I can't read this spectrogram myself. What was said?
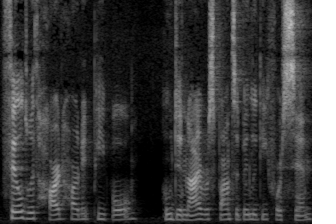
filled with hard hearted people who deny responsibility for sin.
